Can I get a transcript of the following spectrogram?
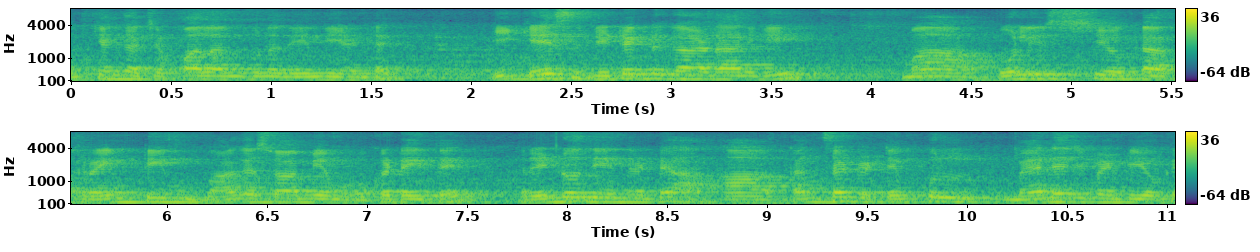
ముఖ్యంగా చెప్పాలనుకున్నది ఏంటి అంటే ఈ కేసు డిటెక్ట్ కావడానికి మా పోలీస్ యొక్క క్రైమ్ టీం భాగస్వామ్యం ఒకటైతే రెండోది ఏంటంటే ఆ- కన్సర్ట్ టెంపుల్ మేనేజ్మెంట్ యొక్క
